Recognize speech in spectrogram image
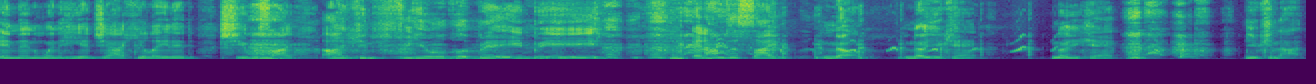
and then when he ejaculated, she was like, I can feel the baby, and I'm just like, no, no, you can't, no, you can't, you cannot.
